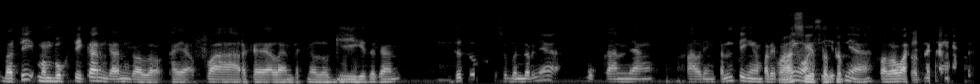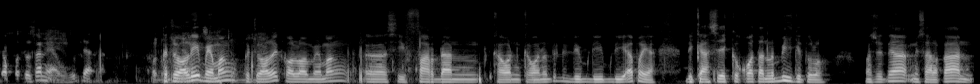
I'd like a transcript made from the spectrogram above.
berarti membuktikan kan kalau kayak VAR kayak lain teknologi Hmm. gitu kan itu tuh sebenarnya bukan yang paling penting yang paling penting Wasit, tetep. wasitnya. Kalau wasitnya kan keputusan ya udah. Kecuali memang kecuali kalau memang eh, si VAR dan kawan-kawan itu di, di, di apa ya dikasih kekuatan lebih gitu loh. Maksudnya misalkan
